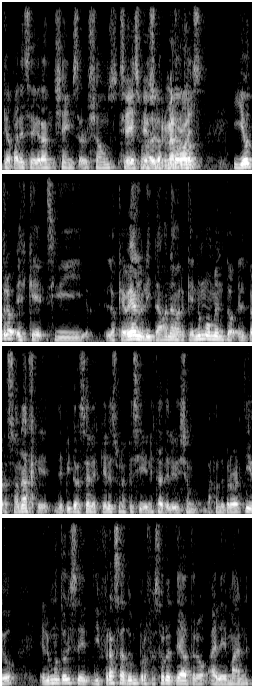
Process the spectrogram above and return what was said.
que aparece el gran James Earl Jones, Sí, que es uno de los primer pilotos. Y otro es que si los que vean Lolita van a ver que en un momento el personaje de Peter Sellers, que él es una especie de guionista de televisión bastante pervertido, en un momento él se disfraza de un profesor de teatro alemán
